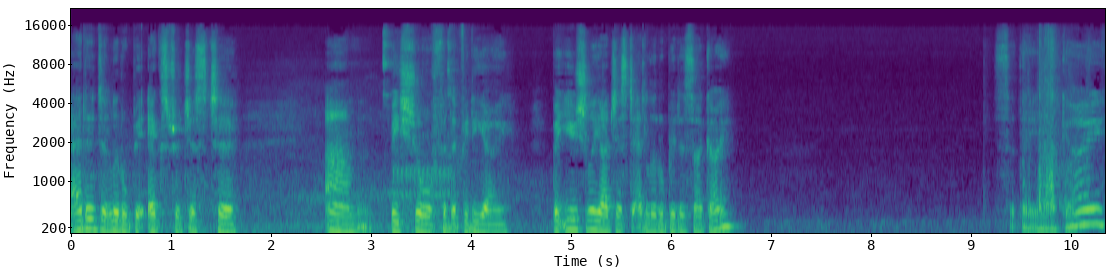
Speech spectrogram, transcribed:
added a little bit extra just to um, be sure for the video. But usually I just add a little bit as I go. So there you go.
